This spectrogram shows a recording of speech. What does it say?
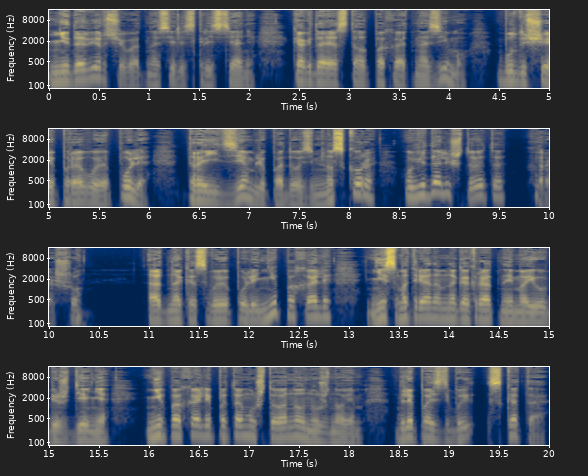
Недоверчиво относились крестьяне, когда я стал пахать на зиму будущее паровое поле, троить землю под озимь, но скоро увидали, что это хорошо. Однако свое поле не пахали, несмотря на многократные мои убеждения, не пахали потому, что оно нужно им для пастьбы скота.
